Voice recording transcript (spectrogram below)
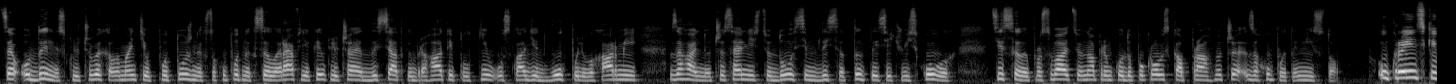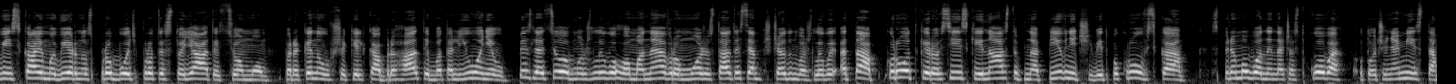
Це один із ключових елементів потужних сухопутних сил РФ, який включає десятки бригад і полків у складі двох польових армій загальною чисельністю до 70 тисяч військових. Ці сили просуваються у напрямку до Покровська, прагнучи захопити місто. Українські війська ймовірно спробують протистояти цьому, перекинувши кілька бригад і батальйонів. Після цього можливого маневру може статися ще один важливий етап: короткий російський наступ на північ від Покровська. Спрямований на часткове оточення міста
